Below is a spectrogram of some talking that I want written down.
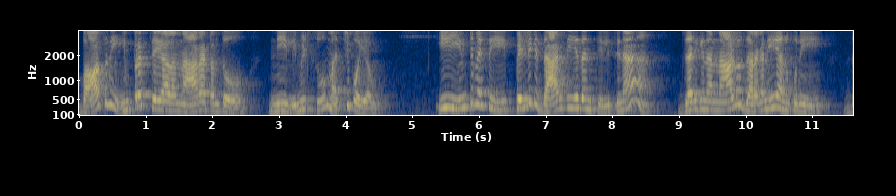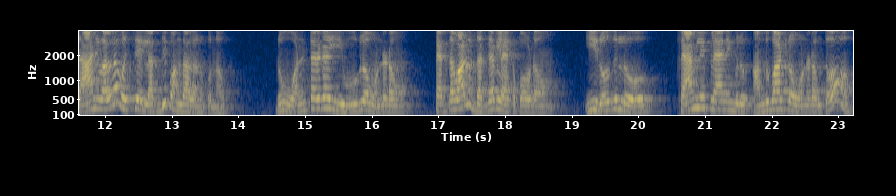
బాసుని ఇంప్రెస్ చేయాలన్న ఆరాటంతో నీ లిమిట్స్ మర్చిపోయావు. ఈ ఇంటిమెసి పెళ్ళికి దారి తీయదని తెలిసినా జరిగిన నాళ్ళు జరగని అనుకుని దానివల్ల వచ్చే లబ్ధి పొందాలనుకున్నావు. నువ్వు ఒంటరిగా ఈ ఊర్లో ఉండడం పెద్దవాళ్ళు దగ్గర లేకపోవడం ఈ రోజుల్లో ఫ్యామిలీ ప్లానింగులు అందుబాటులో ఉండడంతో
